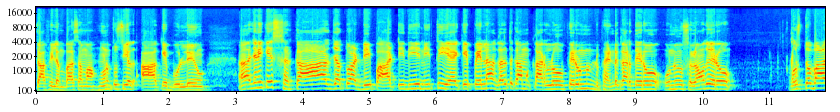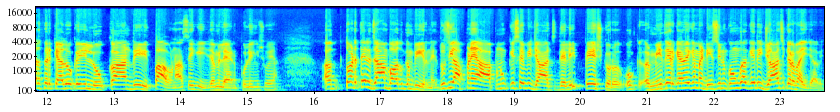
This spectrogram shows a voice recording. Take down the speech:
ਕਾਫੀ ਲੰਬਾ ਸਮਾਂ। ਹੁਣ ਤੁਸੀਂ ਆ ਕੇ ਬੋਲੇ ਹੋ। ਅਹ ਜਾਣੀ ਕਿ ਸਰਕਾਰ ਜਾਂ ਤੁਹਾਡੀ ਪਾਰਟੀ ਦੀ ਇਹ ਨੀਤੀ ਹੈ ਕਿ ਪਹਿਲਾਂ ਗਲਤ ਕੰਮ ਕਰ ਲਓ, ਫਿਰ ਉਹਨੂੰ ਡਿਫੈਂਡ ਕਰਦੇ ਰਹੋ, ਉਹਨੂੰ ਸਲਾਉਂਦੇ ਰਹੋ। ਉਸ ਤੋਂ ਬਾਅਦ ਫਿਰ ਕਹਿ ਦੋ ਕਿ ਜੀ ਲੋਕਾਂ ਦੀ ਭਾਵਨਾ ਸੀਗੀ, ਜਿਵੇਂ ਲੈਂਡ ਪੁਲਿੰਗ ਹੋਇਆ। ਤੁਹਾਡੇ ਤੇ ਇਲਜ਼ਾਮ ਬਹੁਤ ਗੰਭੀਰ ਨੇ। ਤੁਸੀਂ ਆਪਣੇ ਆਪ ਨੂੰ ਕਿਸੇ ਵੀ ਜਾਂਚ ਦੇ ਲਈ ਪੇਸ਼ ਕਰੋ। ਉਹ ਮੀਤੇਰ ਕਹਿੰਦੇ ਕਿ ਮੈਂ ਡੀਸੀ ਨੂੰ ਕਹੂੰਗਾ ਕਿ ਇਹਦੀ ਜਾਂਚ ਕਰਵਾਈ ਜਾਵੇ।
